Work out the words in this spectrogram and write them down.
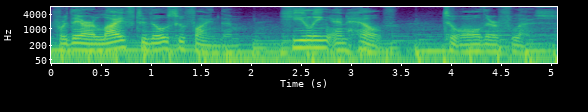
for they are life to those who find them, healing and health to all their flesh.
